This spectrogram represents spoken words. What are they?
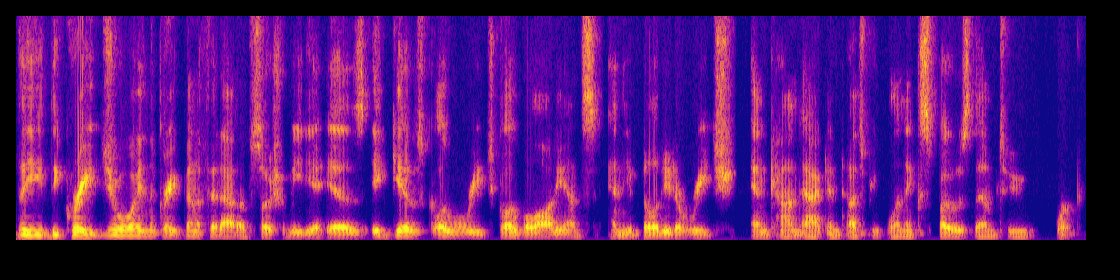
the the great joy and the great benefit out of social media is it gives global reach, global audience, and the ability to reach and contact and touch people and expose them to work.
